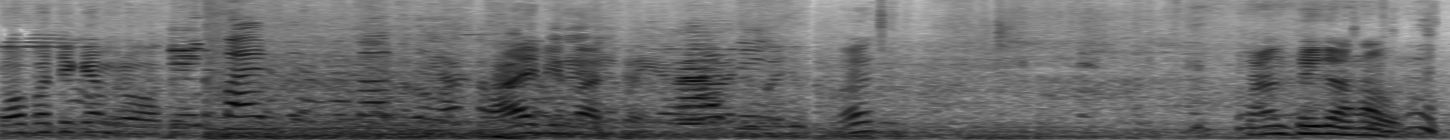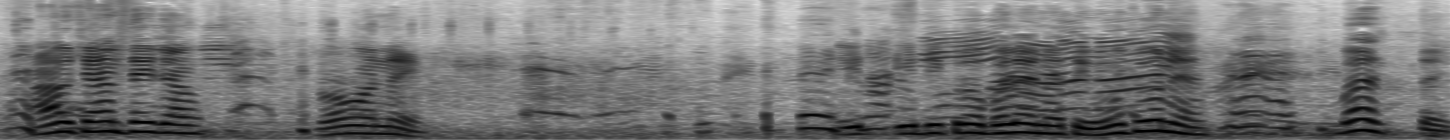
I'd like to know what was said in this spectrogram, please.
તો પછી કેમ રહો છો? ભાઈ બીમાર છે. બસ? શાંત થઈ જાવ હાવ. હાવ શાંત થઈ જાવ રોવો નહીં. ઈ દીકરો ભલે નથી હું છું ને. બસ થઈ.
